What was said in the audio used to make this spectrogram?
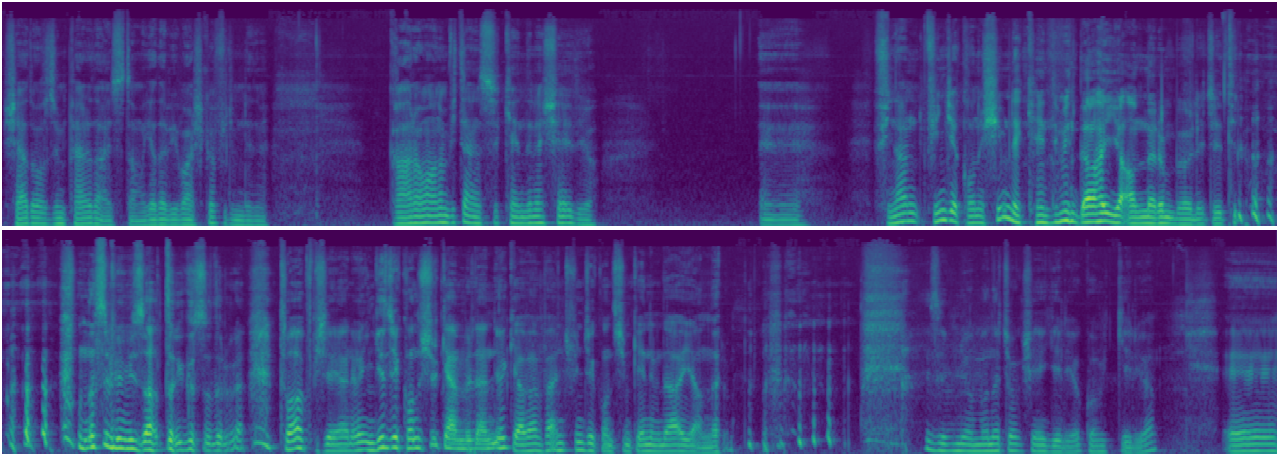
Shadows in Paradise'da mı ya da bir başka filmde mi? Kahramanın bir tanesi kendine şey diyor. Eee Finan, Fince konuşayım da kendimi daha iyi anlarım böylece diyor. Nasıl bir mizah duygusudur be? Tuhaf bir şey yani. İngilizce konuşurken birden diyor ki ya ben Fince, Fince konuşayım kendimi daha iyi anlarım. Neyse bilmiyorum bana çok şey geliyor komik geliyor. Ee,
